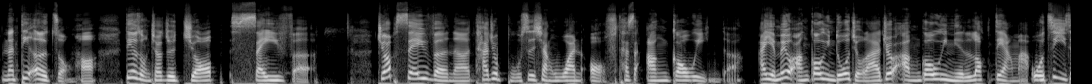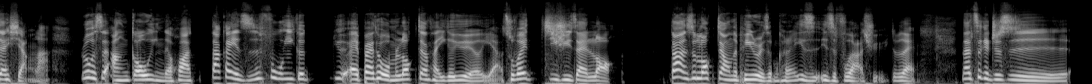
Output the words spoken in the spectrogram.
那第二种哈，第二种叫做 job saver。Job Saver 呢，它就不是像 One Off，它是 ongoing 的啊，也没有 ongoing 多久啦，就 ongoing 你的 lockdown 嘛。我自己在想啦，如果是 ongoing 的话，大概也只是付一个月。哎，拜托，我们 lockdown 才一个月而已啊，除非继续再 lock。当然是 lockdown 的 period，怎么可能一直一直付下去，对不对？那这个就是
